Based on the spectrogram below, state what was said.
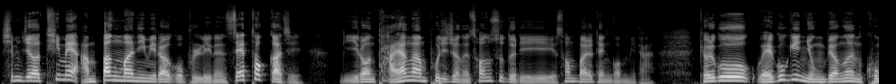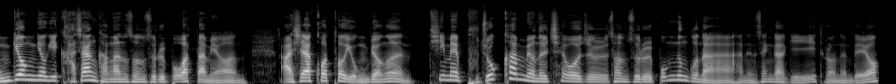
심지어 팀의 안방마님이라고 불리는 세터까지 이런 다양한 포지션의 선수들이 선발된 겁니다. 결국 외국인 용병은 공격력이 가장 강한 선수를 뽑았다면 아시아 쿼터 용병은 팀의 부족한 면을 채워줄 선수를 뽑는구나 하는 생각이 들었는데요.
